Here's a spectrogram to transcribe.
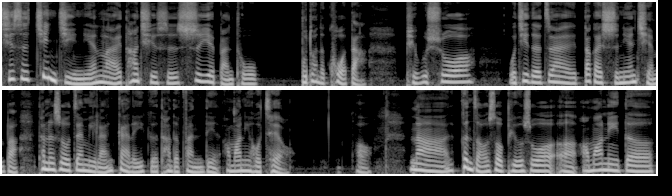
其实近几年来，他其实事业版图不断的扩大，比如说。我记得在大概十年前吧，他那时候在米兰盖了一个他的饭店阿玛尼 Hotel。哦，那更早的时候，比如说呃阿玛尼的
